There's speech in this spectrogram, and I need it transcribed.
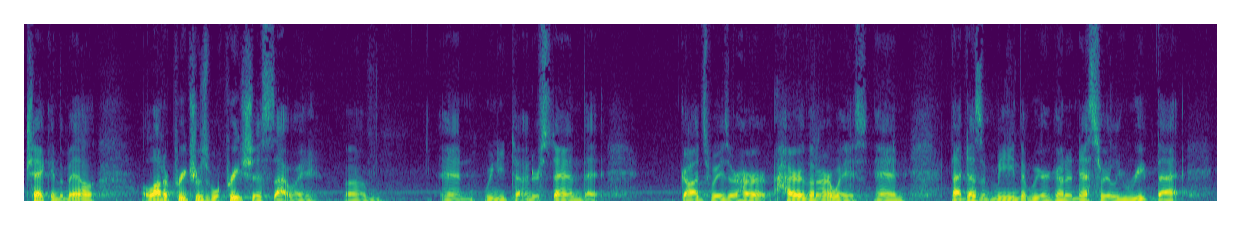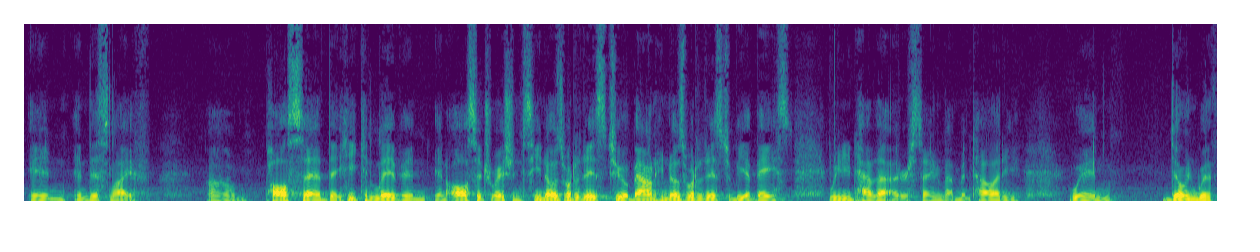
check in the mail. A lot of preachers will preach this that way. Um, and we need to understand that God's ways are higher, higher than our ways. And that doesn't mean that we are going to necessarily reap that in, in this life. Um, Paul said that he can live in, in all situations. He knows what it is to abound, he knows what it is to be abased. We need to have that understanding, that mentality when dealing with,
